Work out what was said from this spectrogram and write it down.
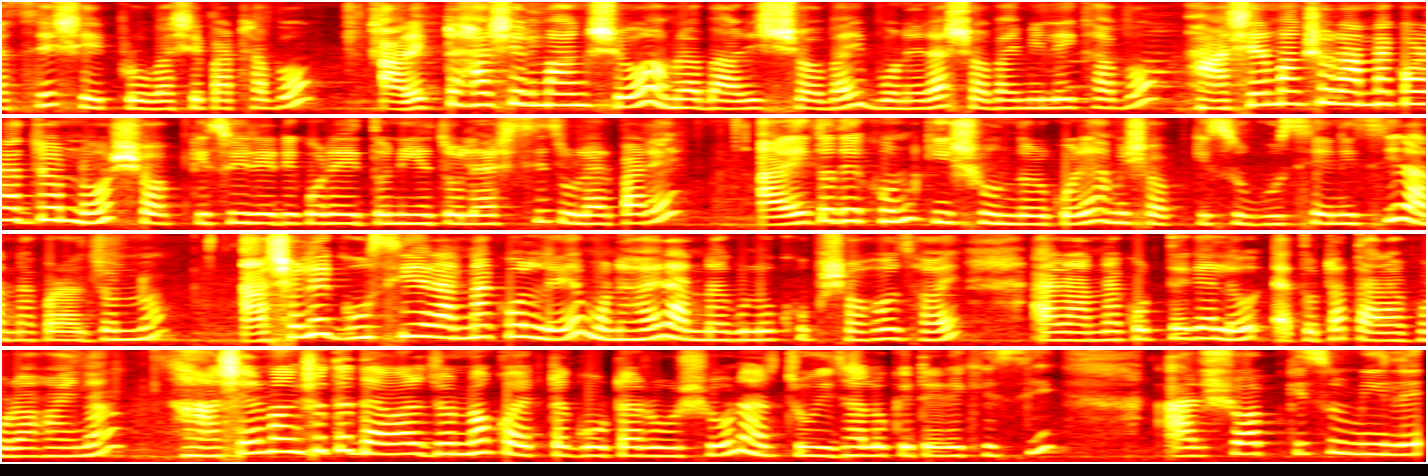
কাছে সেই প্রবাসে পাঠাবো। আরেকটা হাঁসের মাংস আমরা বাড়ির সবাই, বোনেরা সবাই মিলেই খাব। হাঁসের মাংস রান্না করার জন্য সব কিছুই রেডি করে এই তো নিয়ে চলে আসছি চুলার পারে আর এই তো দেখুন কি সুন্দর করে আমি সব কিছু গুছিয়ে নিছি রান্না করার জন্য। আসলে গুছিয়ে রান্না করলে মনে হয় রান্নাগুলো খুব সহজ হয়, আর রান্না করতে গেলেও এতটা তাড়াহুড়া হয় না। হাঁসের মাংসতে দেওয়ার জন্য কয়েকটা গোটা রসুন আর চুই ঝালও কেটে রেখেছি। আর সব কিছু মিলে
